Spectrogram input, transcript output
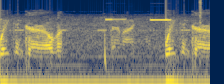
We concur, over. Stand car.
